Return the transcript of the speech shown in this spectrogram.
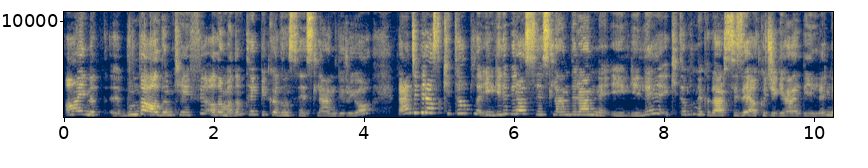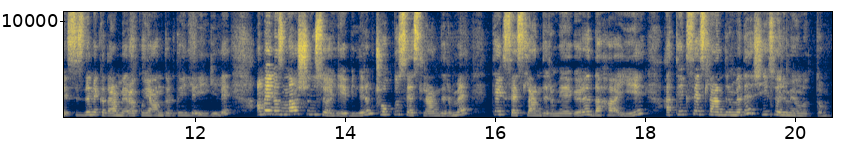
aynı e, bunda aldığım keyfi alamadım. Tek bir kadın seslendiriyor. Bence biraz kitapla ilgili, biraz seslendirenle ilgili, kitabın ne kadar size akıcı geldiğiyle, sizde ne kadar merak uyandırdığıyla ilgili. Ama en azından şunu söyleyebilirim. Çoklu seslendirme tek seslendirmeye göre daha iyi. Ha tek seslendirmede şeyi söylemeyi unuttum.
